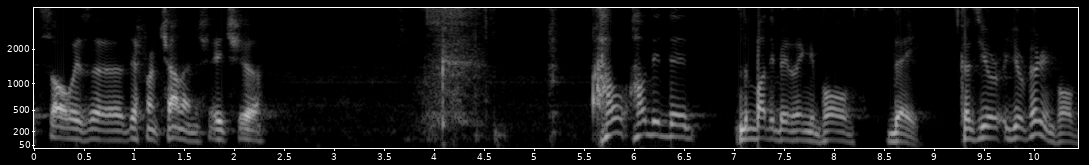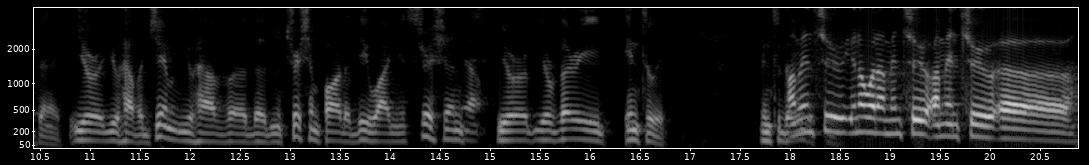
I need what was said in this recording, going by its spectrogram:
it's always a different challenge each year. How how did the the bodybuilding evolve today? Because you're you're very involved in it. You're you have a gym, you have uh, the nutrition part, the DY nutrition. Yeah. You're you're very into it. Into the I'm into, you know what I'm into? I'm into uh,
